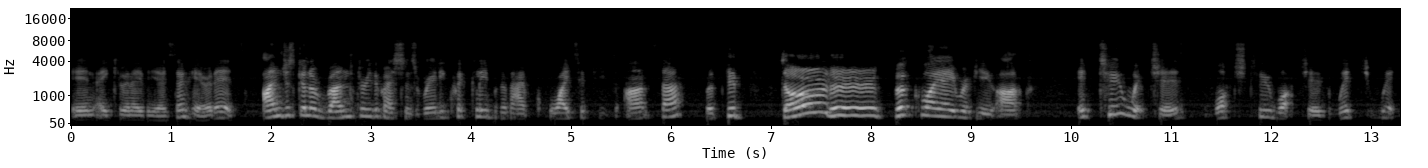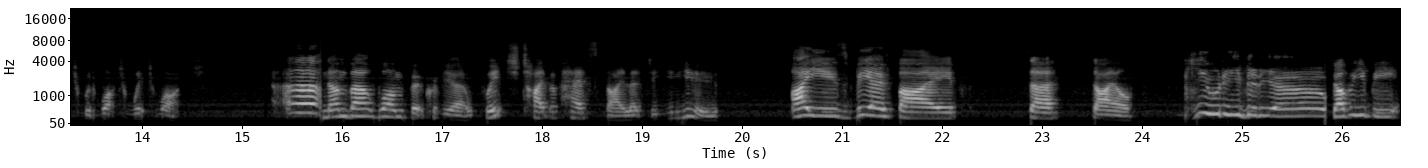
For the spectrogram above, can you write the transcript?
in a Q&A video, so here it is. I'm just going to run through the questions really quickly because I have quite a few to answer. Let's get started! Book YA Review asks, if two witches watch two watches, which witch would watch which watch? Uh, number one book reviewer, which type of hairstyler do you use? I use VO5 Surf Style. Beauty video! WBNBSTIHW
